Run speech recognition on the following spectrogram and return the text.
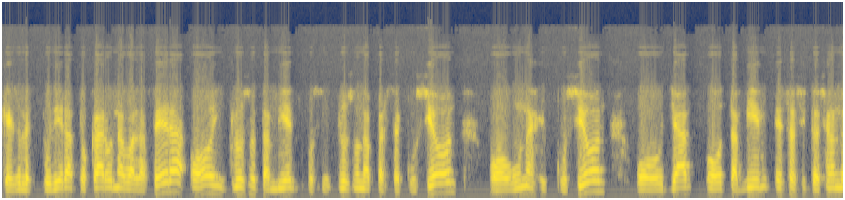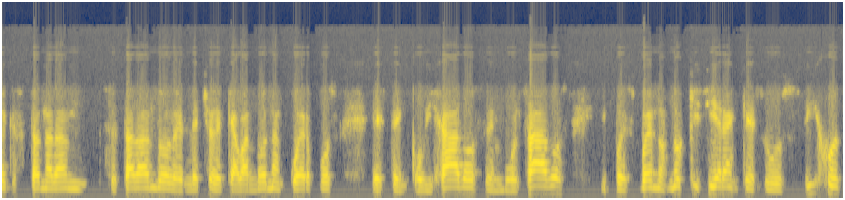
que les pudiera tocar una balacera o incluso también, pues incluso una persecución o una ejecución o ya, o también esa situación de que se, están se está dando del hecho de que abandonan cuerpos este, encobijados, embolsados y pues bueno, no quisieran que sus hijos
